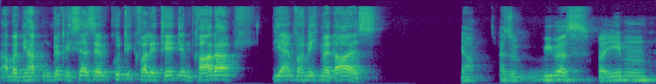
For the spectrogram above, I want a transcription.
aber die hatten wirklich sehr, sehr gute Qualität im Kader, die einfach nicht mehr da ist. Ja, also wie wir es bei jedem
